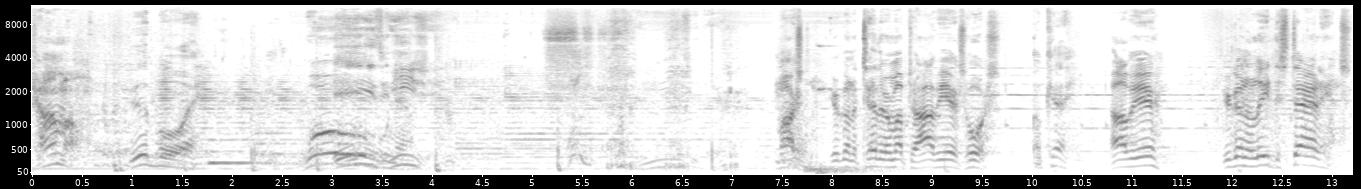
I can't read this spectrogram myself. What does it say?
Come on. Good boy. Whoa, Easy now. easy. Marston, you're gonna tether him up to Javier's horse. Okay. Javier, you're gonna lead the stallions.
